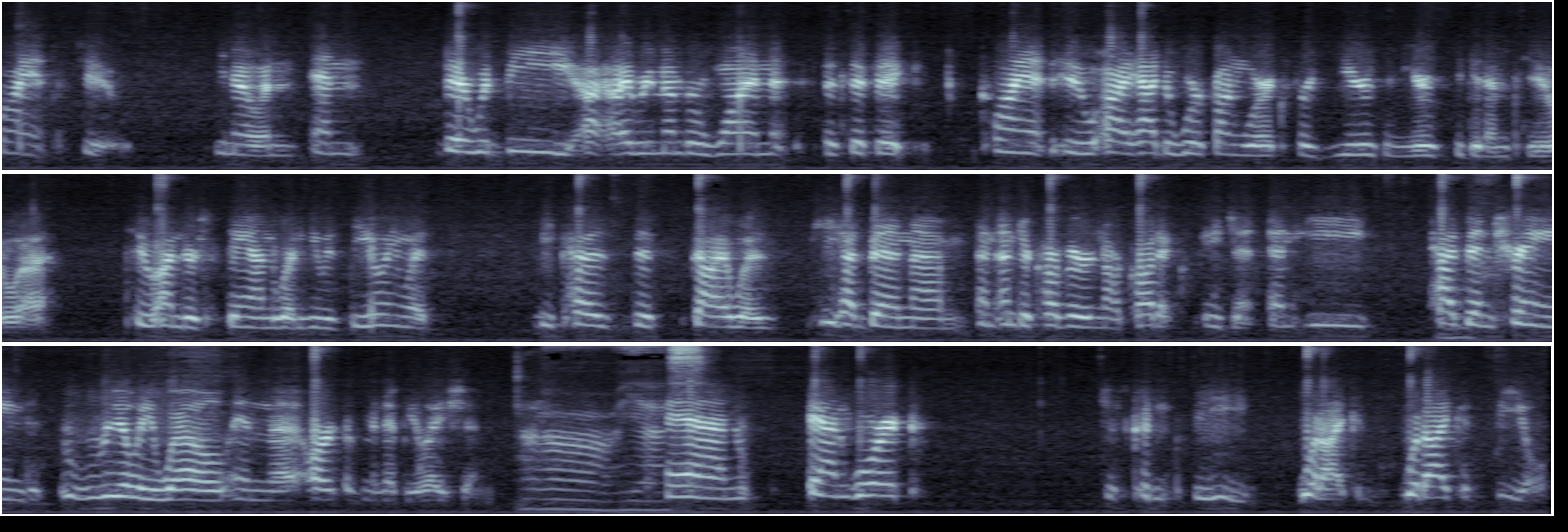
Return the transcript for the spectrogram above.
clients too. You know, and and there would be I I remember one specific client who I had to work on work for years and years to get him to uh, to understand what he was dealing with because this guy was he had been um, an undercover narcotics agent and he had been trained really well in the art of manipulation Oh, yes. and and Warwick just couldn't see what I could what I could feel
